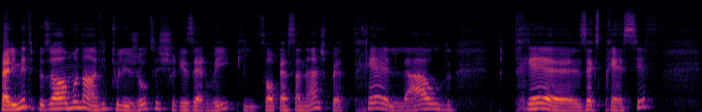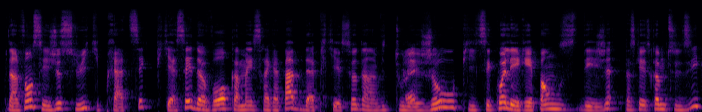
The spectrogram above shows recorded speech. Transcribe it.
à la limite, il peut dire, ah, moi, dans la vie de tous les jours, je suis réservé, puis son personnage peut être très loud, très euh, expressif. dans le fond, c'est juste lui qui pratique, puis qui essaie de voir comment il sera capable d'appliquer ça dans la vie de tous les jours, puis c'est quoi les réponses des gens. Parce que, comme tu dis,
